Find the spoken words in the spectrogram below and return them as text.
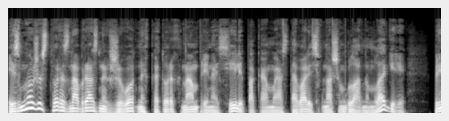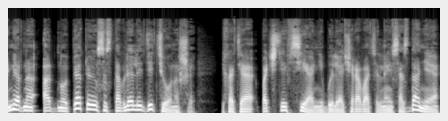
Из множества разнообразных животных, которых нам приносили, пока мы оставались в нашем главном лагере, примерно одну пятую составляли детеныши, и хотя почти все они были очаровательные создания,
